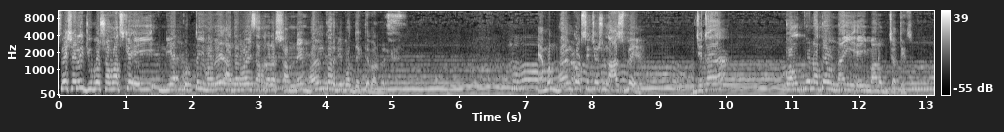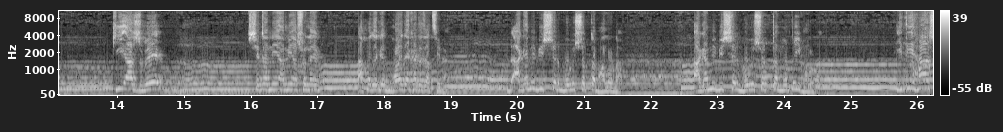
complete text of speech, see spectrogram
স্পেশালি যুব সমাজকে এই নিয়াত করতেই হবে আদারওয়াইজ আপনারা সামনে ভয়ঙ্কর বিপদ দেখতে পারবেন। এমন ভয়ঙ্কর সিচুয়েশন আসবে যেটা কল্পনাতেও নাই এই মানব জাতির। কি আসবে সেটা নিয়ে আমি আসলে আপনাদেরকে ভয় দেখাতে যাচ্ছি না। আগামী বিশ্বের ভবিষ্যৎটা ভালো না। আগামী বিশ্বের ভবিষ্যৎটা মোটেই ভালো না। ইতিহাস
